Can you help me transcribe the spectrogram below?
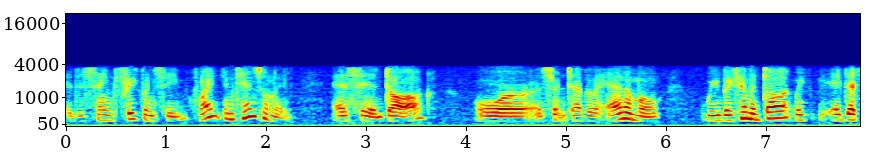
at the same frequency quite intentionally as say a dog or a certain type of animal, we become a dog. We, that's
